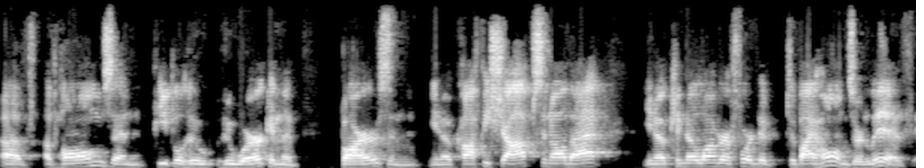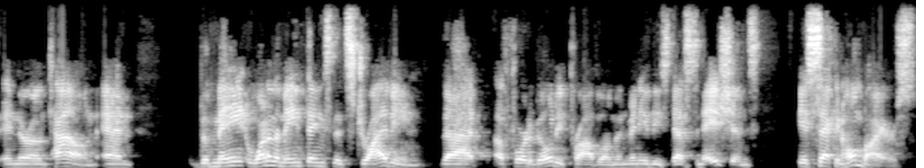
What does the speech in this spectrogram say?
of, of homes and people who, who work in the bars and you know coffee shops and all that you know can no longer afford to, to buy homes or live in their own town and the main one of the main things that's driving that affordability problem in many of these destinations is second home buyers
